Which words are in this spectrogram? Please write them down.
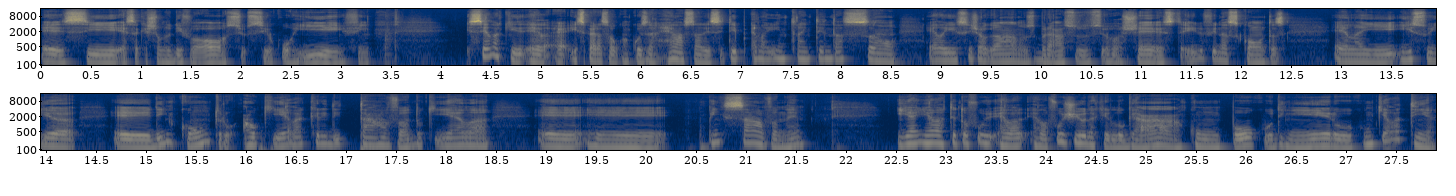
é, se essa questão do divórcio, se ocorria, enfim. Se ela, ela é, esperasse alguma coisa relacionada a esse tipo, ela ia entrar em tentação, ela ia se jogar nos braços do Sr. Rochester, e no fim das contas, ela ia, isso ia é, de encontro ao que ela acreditava, do que ela é, é, pensava, né? E aí ela tentou fugir, ela, ela fugiu daquele lugar com pouco dinheiro, com o que ela tinha.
